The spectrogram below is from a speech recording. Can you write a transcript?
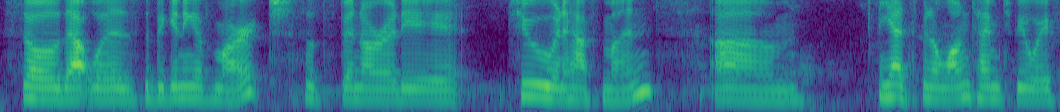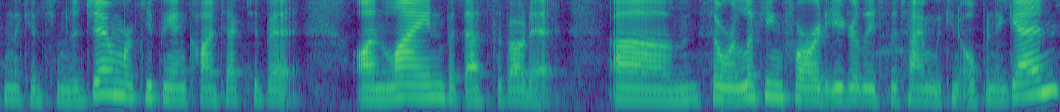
So that was the beginning of March. So it's been already two and a half months. Um, yeah, it's been a long time to be away from the kids from the gym. We're keeping in contact a bit online, but that's about it. Um, so we're looking forward eagerly to the time we can open again.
